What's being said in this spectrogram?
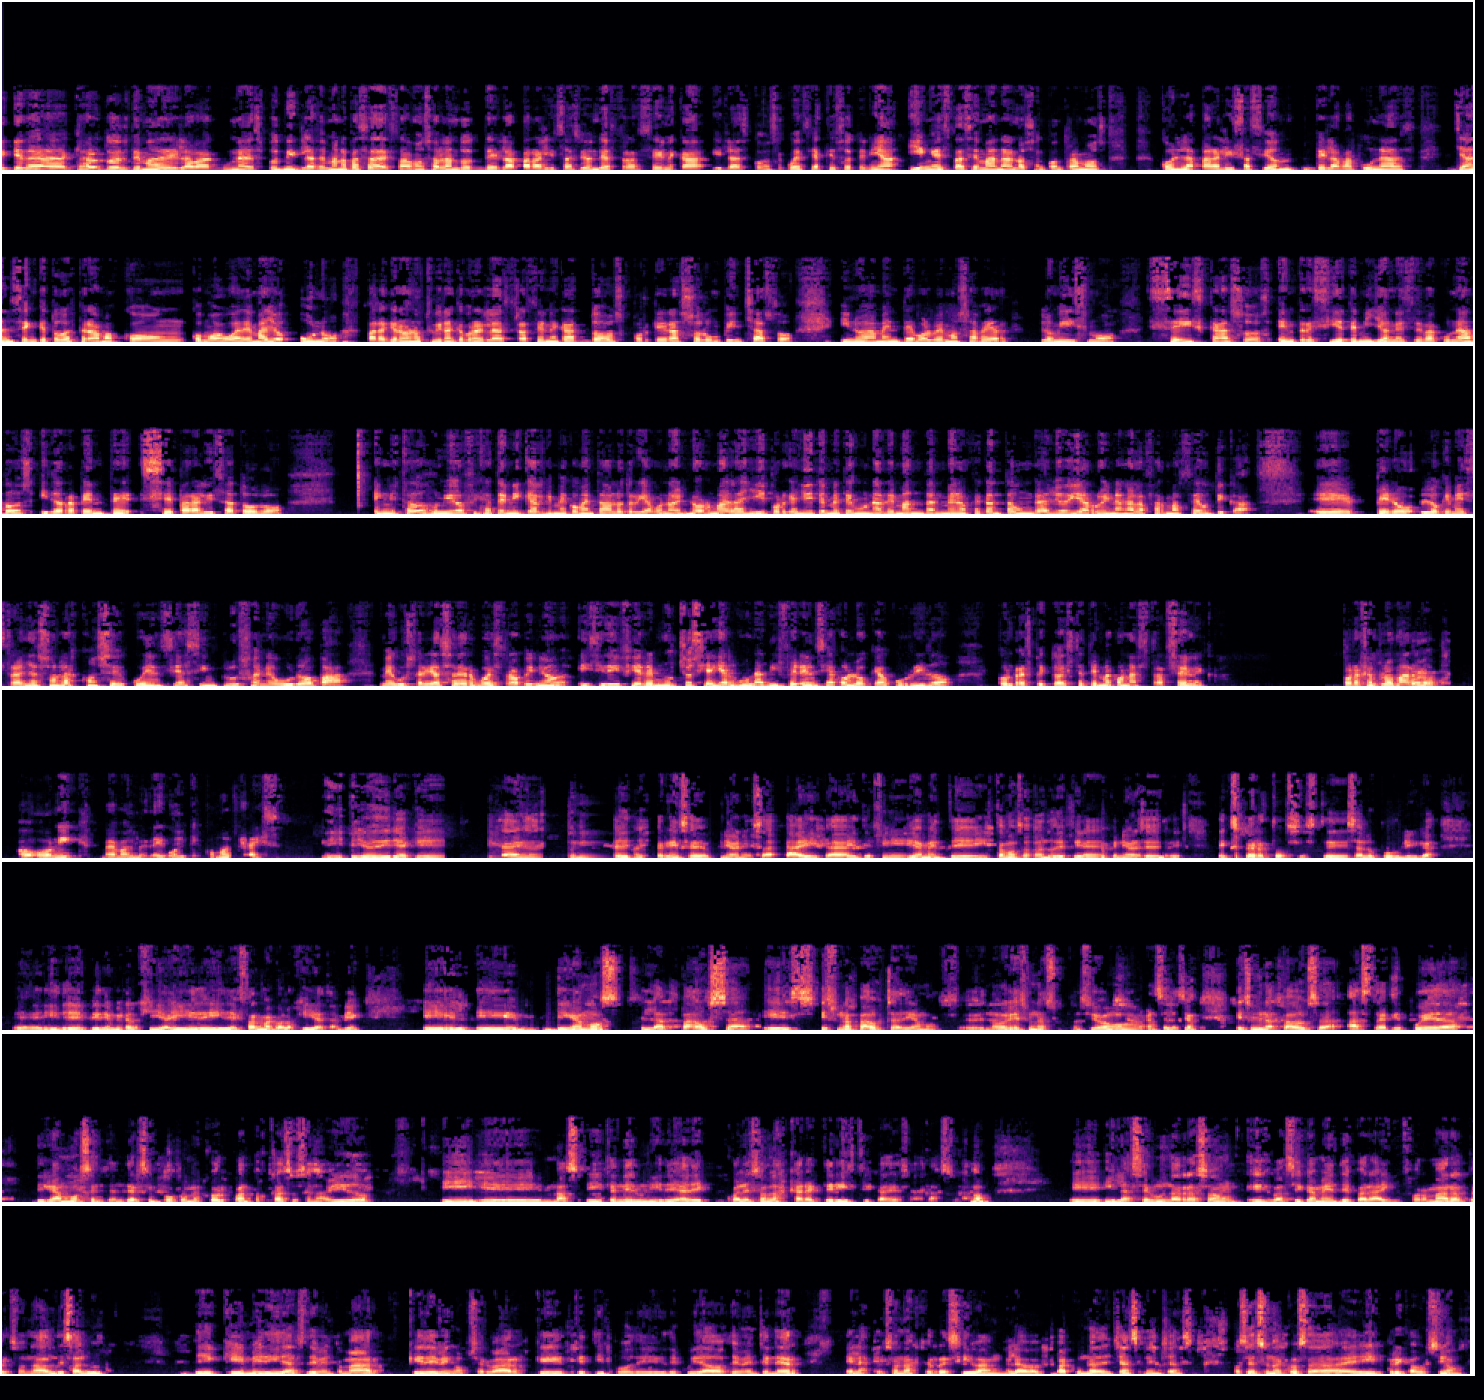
queda claro todo el tema de la vacuna de Sputnik. La semana pasada estábamos hablando de la paralización de AstraZeneca y las consecuencias que eso tenía y en esta semana nos encontramos con la paralización de las vacunas Janssen, que todos esperábamos con, como agua de mayo. Uno, para que no nos tuvieran que poner la AstraZeneca. Dos, porque era solo un pinchazo. Y nuevamente volvemos a ver lo mismo. Seis casos entre siete millones de vacunados y de repente se paraliza todo. En Estados Unidos, fíjate, ni que alguien me comentaba el otro día, bueno, es normal allí porque allí te meten una demanda en menos que canta un gallo y arruinan a la farmacéutica. Eh, pero lo que me extraña son las consecuencias incluso en Europa. Me gustaría saber vuestra opinión y si difiere mucho, si hay alguna diferencia con lo que ha ocurrido con respecto a este tema con AstraZeneca. Por ejemplo, Bueno. o, o Nick, me da igual, como queráis. Yo diría que hay diferencia de opiniones. Hay, definitivamente, y estamos hablando de diferentes opiniones entre expertos este, de salud pública eh, y de epidemiología y de, de farmacología también. Eh, digamos, la pausa es, es una pausa, digamos, eh, no es una suspensión o una cancelación, es una pausa hasta que pueda, digamos, entenderse un poco mejor cuántos casos han habido y tener una idea de cuáles son las características de esos casos, ¿no? Eh, y la segunda razón es básicamente para informar al personal de salud de qué medidas deben tomar, qué deben observar, qué, qué tipo de, de, cuidados deben tener en las personas que reciban la vacuna de Janssen Janssen. O sea, es una cosa, eh, es precaución.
